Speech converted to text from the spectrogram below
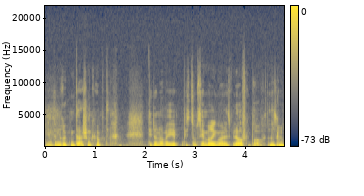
in den Rückentaschen gehabt, die dann aber eh bis zum Semmering war alles wieder aufgebraucht. Also Okay.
